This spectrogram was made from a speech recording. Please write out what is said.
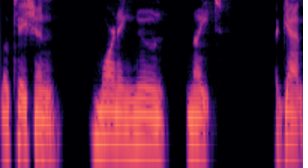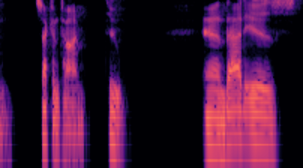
location morning, noon, night again, second time too. And that is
